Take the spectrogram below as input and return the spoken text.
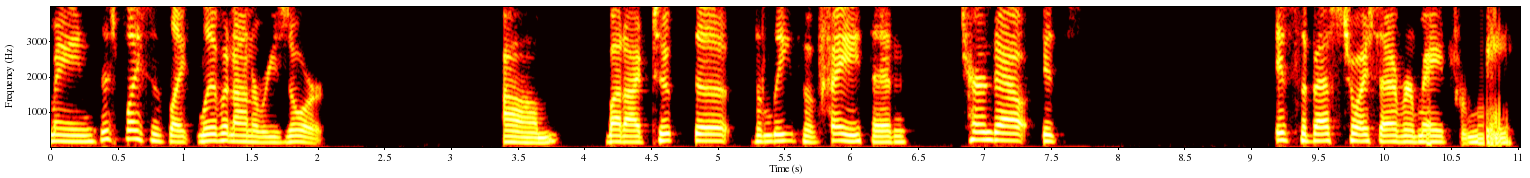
I mean, this place is like living on a resort. Um, but I took the the leap of faith, and turned out it's it's the best choice I ever made for me.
